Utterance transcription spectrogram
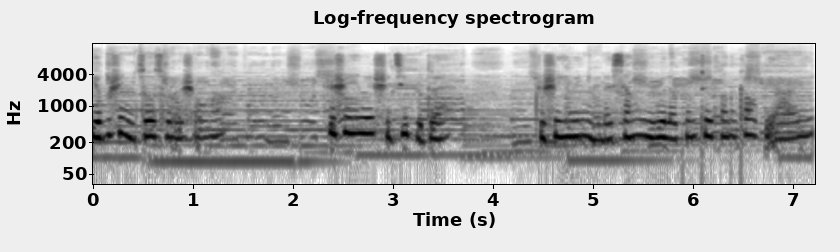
也不是你做错了什么，只是因为时机不对，只是因为你们的相遇为了跟对方的告别而已，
